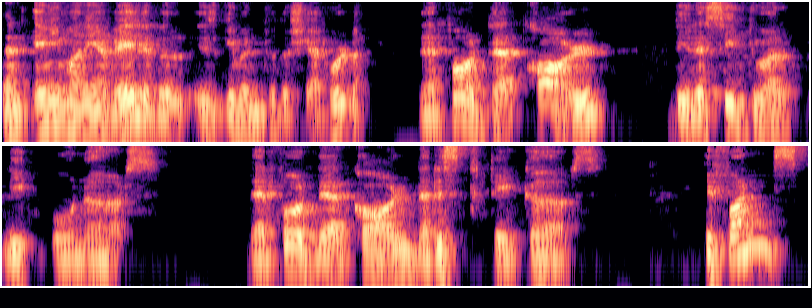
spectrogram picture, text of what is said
then any money available is given to the shareholder. Therefore, they are called the residual owners. Therefore, they are called the risk takers. The funds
